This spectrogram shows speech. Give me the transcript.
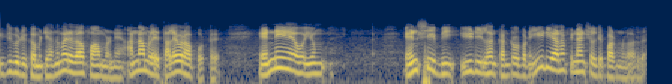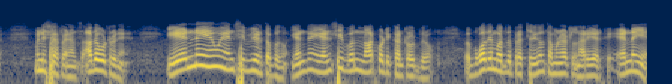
எக்ஸிக்யூட்டிவ் கமிட்டி அந்த மாதிரி ஏதாவது ஃபார்ம் பண்ணி. அண்ணாமலையை தலைவராக போட்டு என்ஏவையும் என்சிபி இடிலாம் கண்ட்ரோல் பண்ணி. இடி ஆனால் ஃபினான்ஷியல் டிபார்ட்மெண்ட் வருது. மினிஸ்டர் ஆஃப் ஃபைனான்ஸ் அதை விட்ருங்க என்னையும் என்சிபி எடுத்த போதும். என்ஐ என்சிபி வந்து நார்கோட்டிக் கண்ட்ரோல் பியூரோ இப்போ போதை மருந்து பிரச்சனைகள் தமிழ்நாட்டில் நிறைய இருக்குது என்ஐஏ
